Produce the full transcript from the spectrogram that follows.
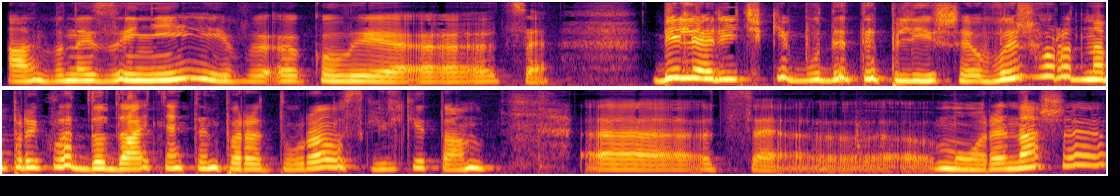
А в низині, е, коли е, це біля річки буде тепліше. Вишгород, наприклад, додатня температура, оскільки там е, це море наше.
